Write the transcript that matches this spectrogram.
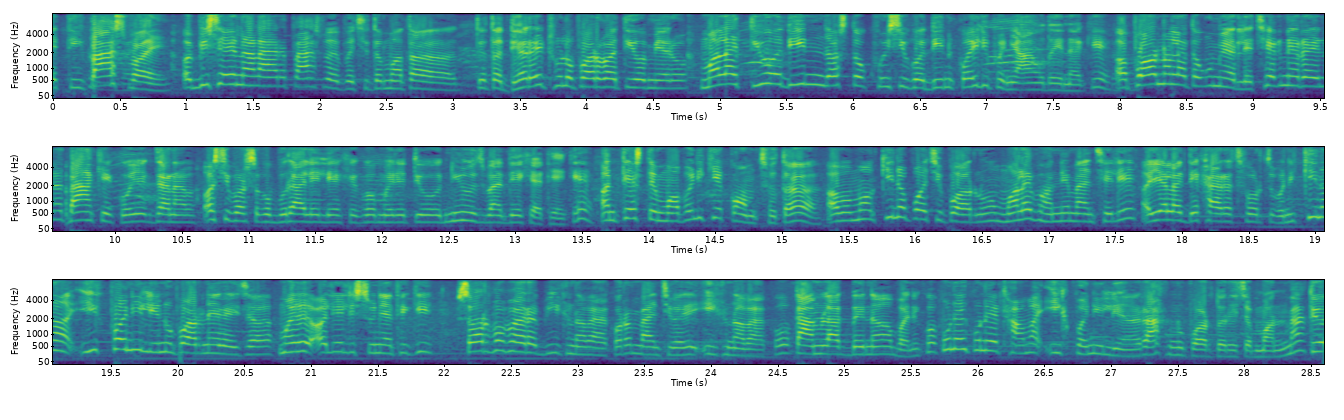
यति पास भएँ। विषय नलाएर पास भएपछि त म त त्यो त धेरै ठुलो प्रगति हो मेरो। मलाई त्यो दिन जस्तो खुसीको दिन कहिले पनि आउँदैन कि? पढ्नलाई त उमेरले छेक्ने रहेन। बाँकेको एकजना अस्सी वर्षको बुढाले लेखेको मैले त्यो न्युजमा देखेको थिएँ कि? अनि त्यस्तै म पनि के कम छु त? अब म किन पछि पर्नु? मलाई भन्ने मान्छेले यसलाई देखाएर छोड्छु भने किन इख पनि लिनु पर्ने रहेछ? मैले अलिअलि सुनेको थिएँ कि भएर बिख नभएको र मान्छे भएर इख नभएको काम लाग्दैन भनेको कुनै कुनै ठाउँमा इख पनि राख्नु पर्दो रहेछ मनमा। त्यो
